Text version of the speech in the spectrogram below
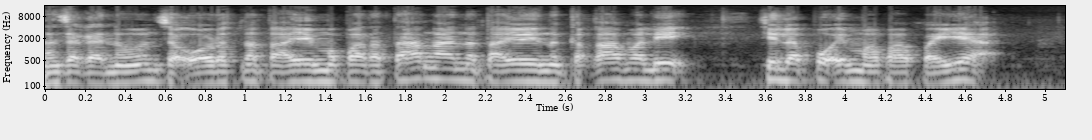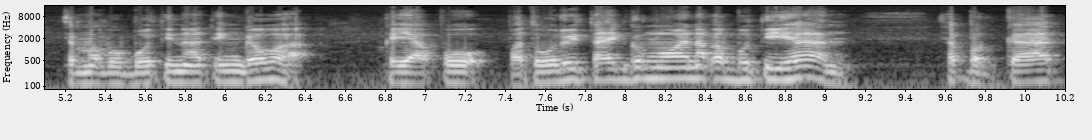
Nang sa ganon, sa oras na tayo maparatangan, na tayo ay nagkakamali, sila po ay mapapaya sa mabubuti nating gawa. Kaya po, patuloy tayong gumawa ng kabutihan sapagkat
